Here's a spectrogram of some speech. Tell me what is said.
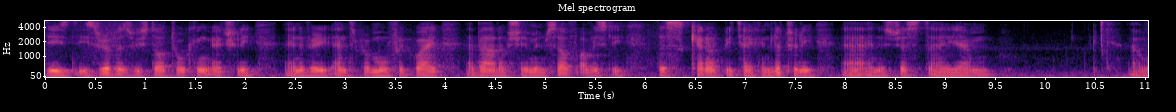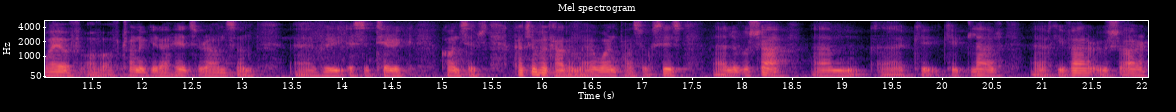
these these rivers, we start talking actually in a very anthropomorphic way about Hashem Himself. Obviously, this cannot be taken literally, uh, and it's just a um, a way of, of, of trying to get our heads around some uh, very esoteric concepts. One pasuk says, uh, Levusha um, uh, kitlav chivar ushar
